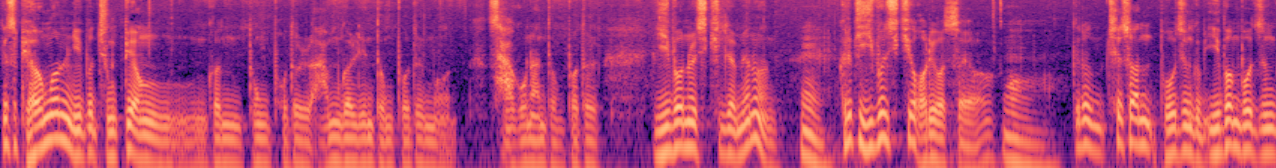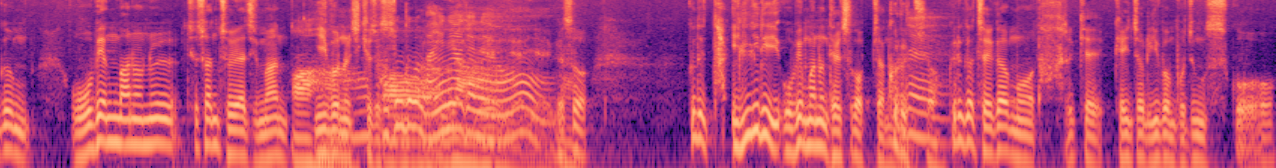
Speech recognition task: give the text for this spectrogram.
그래서 병원 입원 중병 건 동포들, 암 걸린 동포들, 뭐 사고 난 동포들 입원을 시키려면은 음. 그렇게 입원시키기 어려웠어요. 어. 그럼 최소한 보증금, 입원 보증금 500만 원을 최소한 줘야지만 아하. 입원을 시켜줬어요. 보증금을 많이 내야 야, 되네요. 예, 예. 그래서 근데 다 일일이 500만 원 될 수가 없잖아요. 그렇죠. 네. 그러니까 제가 뭐 다 이렇게 개인적으로 입원 보증 쓰고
